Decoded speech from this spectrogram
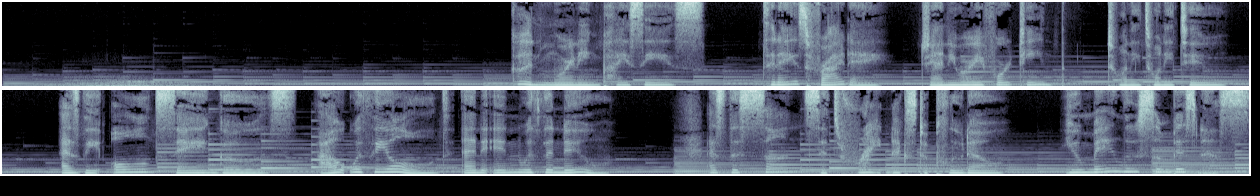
Good morning, Pisces. Today is Friday, January 14th, 2022. As the old saying goes, out with the old and in with the new. As the sun sits right next to Pluto, you may lose some business,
